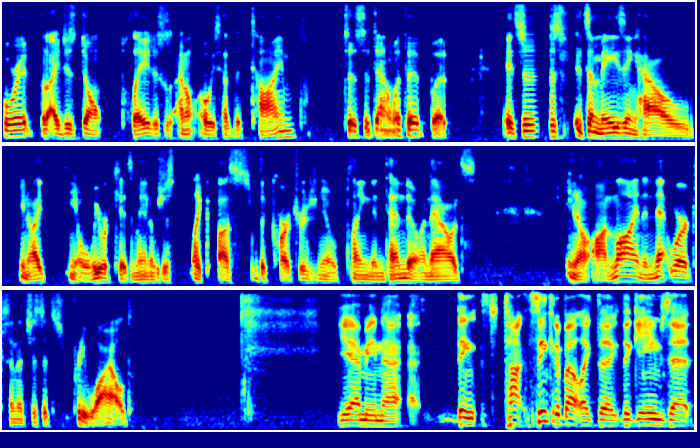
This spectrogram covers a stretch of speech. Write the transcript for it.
for it, but I just don't play just I don't always have the time to sit down with it. But it's just it's amazing how you know I you know when we were kids, man, it was just like us with the cartridge, you know, playing Nintendo, and now it's you know online and networks, and it's just it's pretty wild. Yeah, I mean, uh, think, talk, thinking about like the the games that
